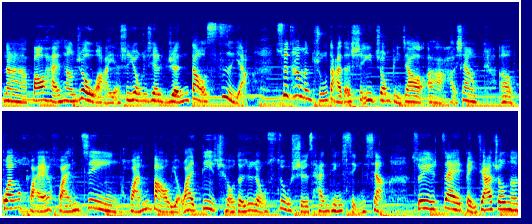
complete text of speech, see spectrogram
那包含像肉。啊，也是用一些人道饲养，所以他们主打的是一种比较啊，好像呃关怀环境、环保、友爱地球的这种素食餐厅形象。所以在北加州呢，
